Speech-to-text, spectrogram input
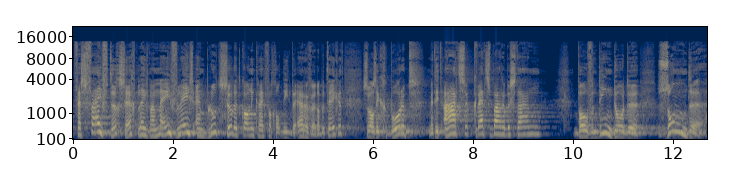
vers 50 zegt, lees maar mee, vlees en bloed zullen het koninkrijk van God niet beërven. Dat betekent, zoals ik geboren met dit aardse, kwetsbare bestaan, bovendien door de zonde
